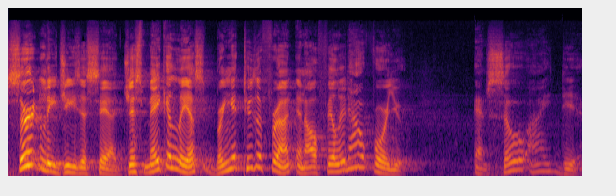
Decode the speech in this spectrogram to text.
Certainly, Jesus said. Just make a list, bring it to the front, and I'll fill it out for you. And so I did.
